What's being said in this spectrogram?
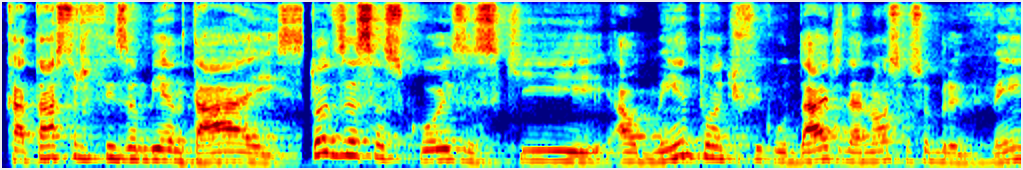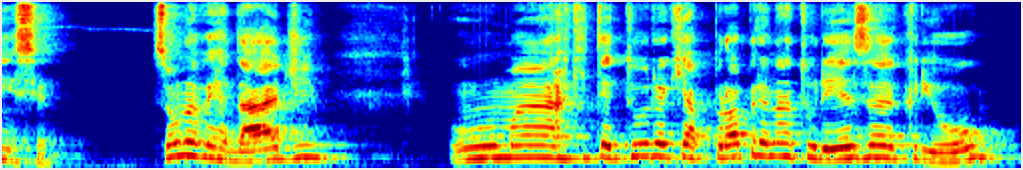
catástrofes ambientais, todas essas coisas que aumentam a dificuldade da nossa sobrevivência, são, na verdade, uma arquitetura que a própria natureza criou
